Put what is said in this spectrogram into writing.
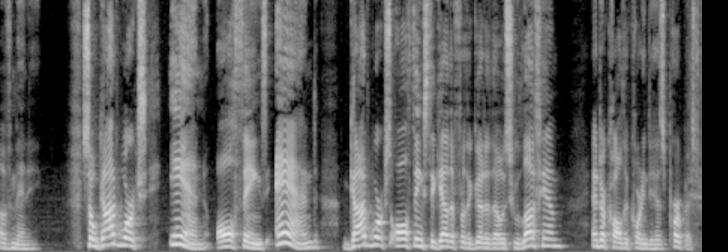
of many. So God works in all things, and God works all things together for the good of those who love him and are called according to his purpose.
